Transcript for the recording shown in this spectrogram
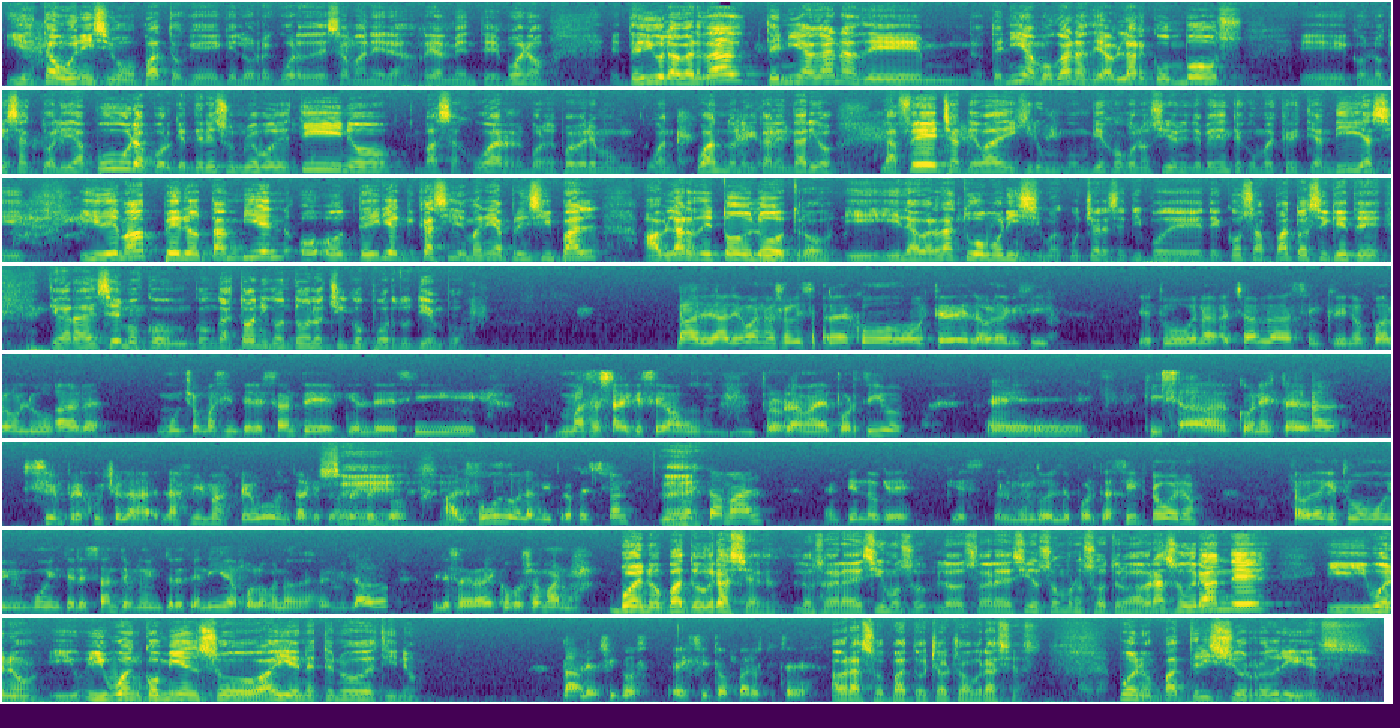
Y está buenísimo, Pato, que, que lo recuerde de esa manera, realmente. Bueno, te digo la verdad, tenía ganas de, teníamos ganas de hablar con vos eh, con lo que es actualidad pura, porque tenés un nuevo destino, vas a jugar, bueno, después veremos cuándo en el calendario la fecha, te va a dirigir un, viejo conocido en Independiente como es Cristian Díaz y, demás, pero también, o, te diría que casi de manera principal, hablar de todo lo otro. Y, la verdad estuvo buenísimo escuchar ese tipo de, cosas, Pato, así que te, te agradecemos con, con Gastón y con todos los chicos por tu tiempo. Dale, dale, bueno, yo les agradezco a ustedes, la verdad que sí, estuvo buena la charla, se inclinó para un lugar mucho más interesante que el de si, más allá de que sea un, programa deportivo, eh, quizá con esta edad siempre escucho las mismas preguntas que son respecto al fútbol, a mi profesión, y no eh. está mal, entiendo que, es el mundo del deporte así, pero bueno, la verdad que estuvo muy, muy interesante, muy entretenida, por lo menos desde mi lado, y les agradezco por llamarme. Bueno, Pato, gracias. Los agradecimos, los agradecidos somos nosotros. Abrazo grande y bueno, y buen comienzo ahí en este nuevo destino. Dale, chicos, éxitos para ustedes. Abrazo, Pato. Chao, chao, gracias. Bueno, Patricio Rodríguez,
